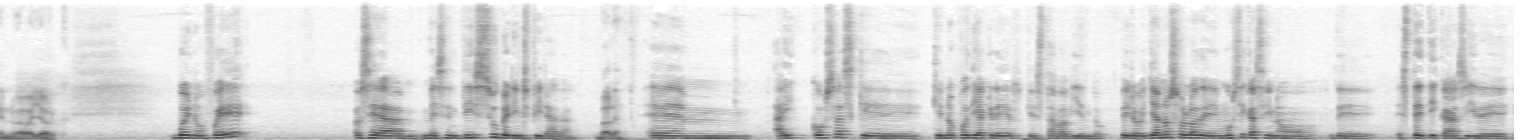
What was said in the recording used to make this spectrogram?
en Nueva York? Bueno, fue... O sea, me sentí súper inspirada. Vale. Em, hay cosas que, que no podía creer que estaba viendo, pero ya no solo de música, sino de estéticas y de,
